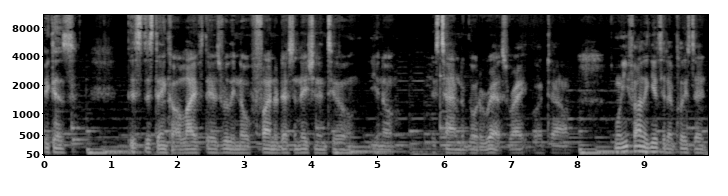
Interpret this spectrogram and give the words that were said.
because this this thing called life, there's really no final destination until you know it's time to go to rest, right? But uh, when you finally get to that place that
